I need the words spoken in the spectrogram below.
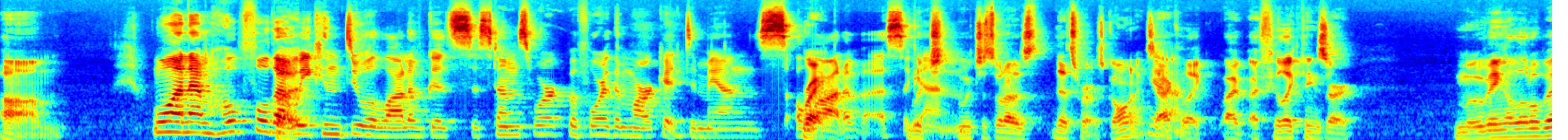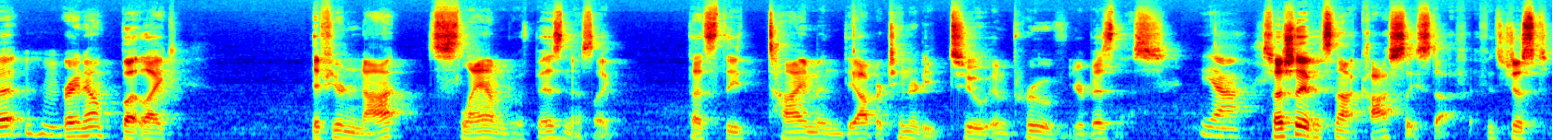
um, well, and I'm hopeful that But- we can do a lot of good systems work before the market demands a Right. lot of us again. which which is what I was that's where I was going exactly. Yeah. Like I, I feel like things are moving a little bit Mhm. right now, but like if you're not slammed with business, like that's the time and the opportunity to improve your business. yeah, Especially if it's not costly stuff. If it's just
